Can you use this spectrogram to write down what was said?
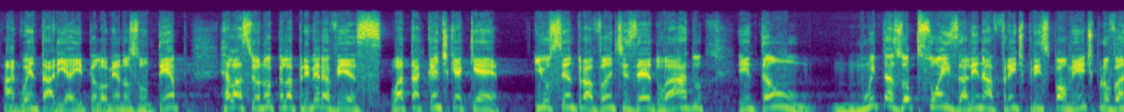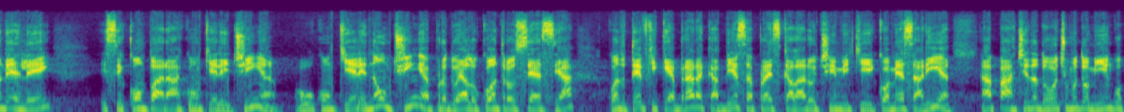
aguentaria aí pelo menos um tempo. Relacionou pela primeira vez o atacante que quer e o centroavante Zé Eduardo. Então, muitas opções ali na frente, principalmente para o Vanderlei. E se comparar com o que ele tinha, ou com o que ele não tinha para o duelo contra o CSA, quando teve que quebrar a cabeça para escalar o time que começaria a partida do último domingo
